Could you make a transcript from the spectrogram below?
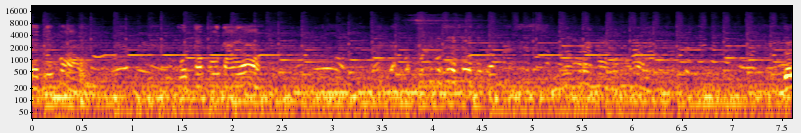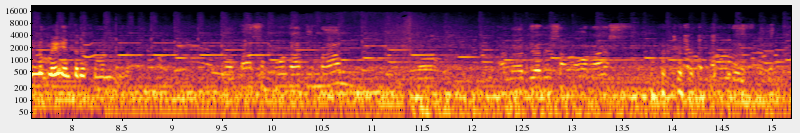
Pwede ba? Punta po tayo. Doon na may entrance naman nila. Papasok po natin, ma'am. Another isang oras.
